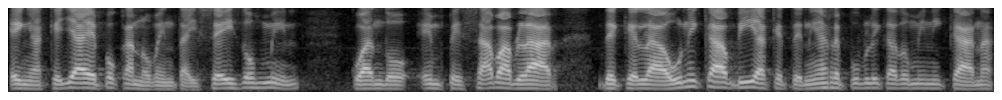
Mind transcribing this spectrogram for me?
en aquella época, 96-2000, cuando empezaba a hablar de que la única vía que tenía República Dominicana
